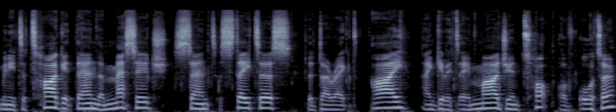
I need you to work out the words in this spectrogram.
We need to target then the message sent status the direct I and give it a margin top of auto.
